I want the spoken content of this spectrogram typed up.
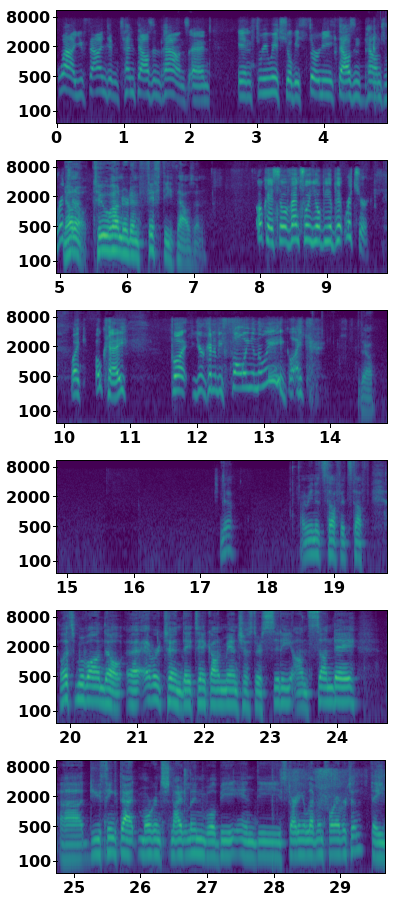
wow, you found him ten thousand pounds, and in three weeks you'll be thirty thousand pounds richer. No, no, two hundred and fifty thousand. Okay, so eventually you'll be a bit richer. Like, okay, but you're gonna be falling in the league. Like, Yeah. Yeah. I mean, it's tough. It's tough. Let's move on, though. Uh, Everton, they take on Manchester City on Sunday. Uh, do you think that Morgan Schneiderlin will be in the starting 11 for Everton? They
